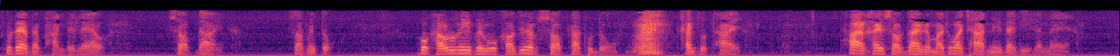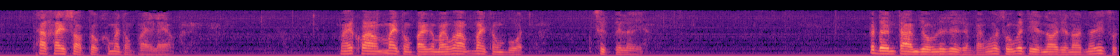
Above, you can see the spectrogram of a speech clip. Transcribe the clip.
ชุดแรกน่ะผ่านไปแล้ว สอบได้ สอบไม่ตก พวกเขาลูกนี้เป็นพวกเขาที่รับสอบพระธุดงขั้นสุดท้าย ถ้าใครสอบได้ก็หมายถึงว่าชาตินี้ได้ดีกันแน่ ถ้าใครสอบตกเขาไม่ต้องไปแล้ว หมายความไม่ต้องไปก็หมายว่าไม่ต้องบวชศึกไปเลย ก็เดินตามโยมเรื่อยๆกันไปเมื่อสูงไปตีน้อยแต่น้อยในที่สุด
